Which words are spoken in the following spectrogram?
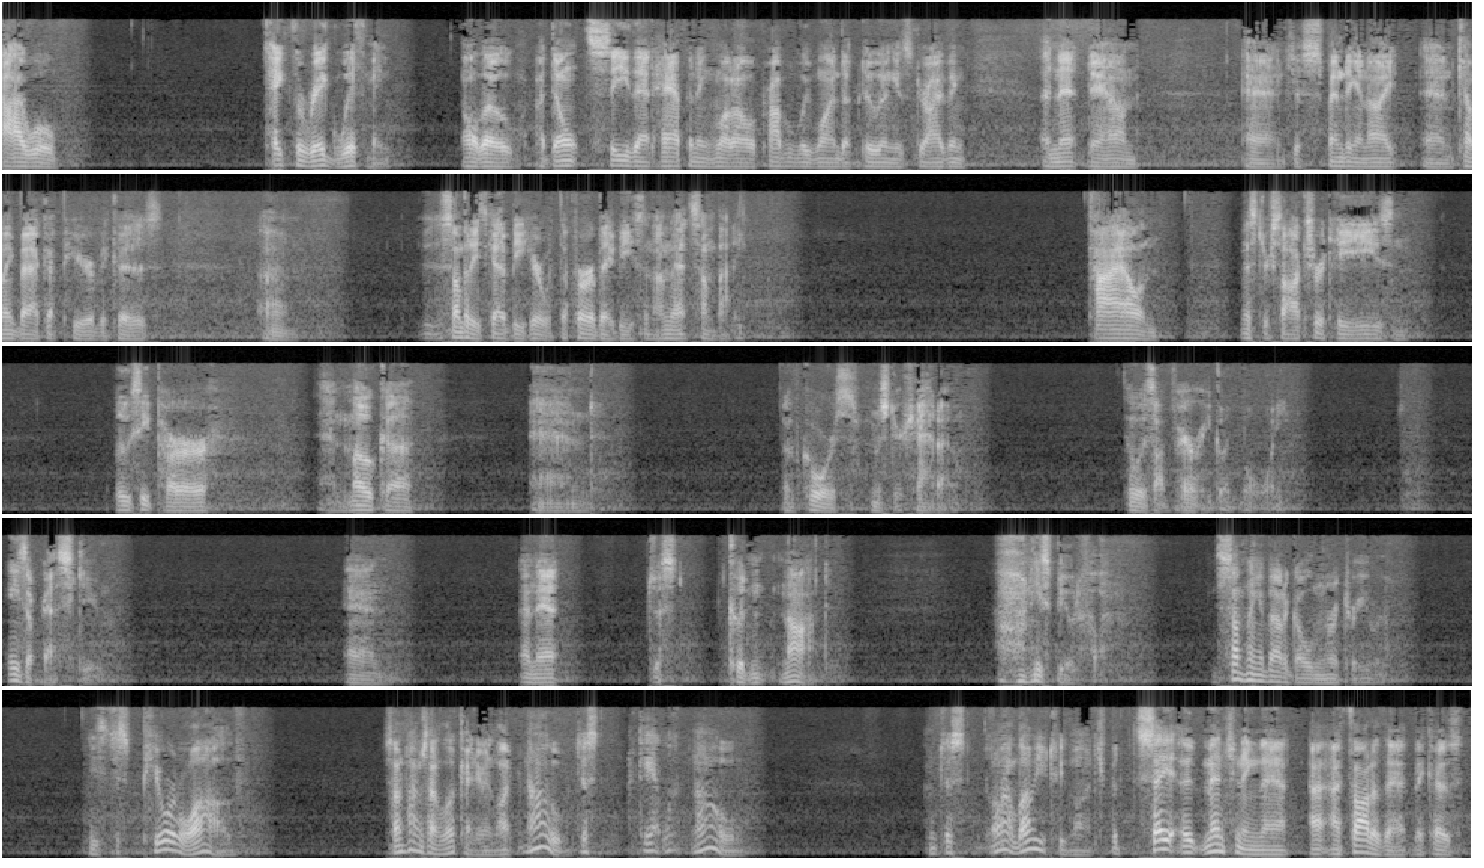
I will take the rig with me. Although I don't see that happening, what I'll probably wind up doing is driving Annette down and just spending a night and coming back up here because um, somebody's got to be here with the fur babies, and I'm that somebody. Kyle and Mr. Socrates and Lucy Purr and Mocha and, of course, Mr. Shadow, who is a very good boy. He's a rescue. And Annette just couldn't not. Oh, and he's beautiful. There's something about a golden retriever. He's just pure love. Sometimes I look at him and like, no, just I can't look. No, I'm just, oh, I love you too much. But say uh, mentioning that, I, I thought of that because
